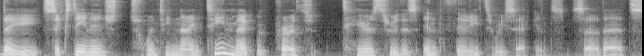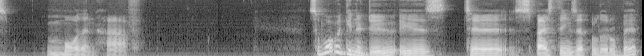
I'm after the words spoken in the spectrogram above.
The 16 inch 2019 MacBook Pro tears through this in 33 seconds. So that's more than half. So what we're going to do is to spice things up a little bit.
